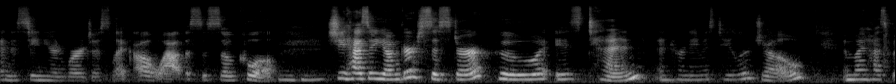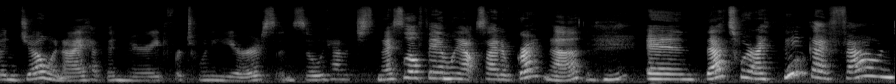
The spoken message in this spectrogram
and a senior, and we're just like, oh wow, this is so cool. Mm-hmm. She has a younger sister who is 10, and her name is Taylor Joe. And my husband Joe and I have been married for 20 years. And so we have a just nice little family outside of Gretna. Mm-hmm. And that's where I think I found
